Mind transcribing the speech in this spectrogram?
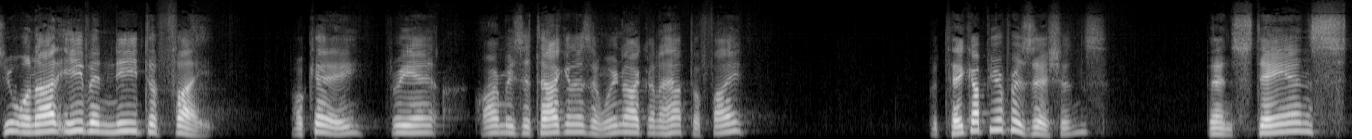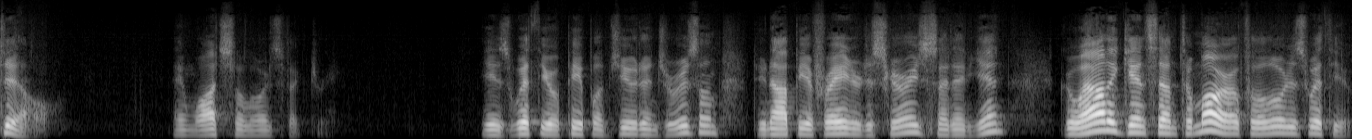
You will not even need to fight. Okay, three armies attacking us, and we're not going to have to fight. But take up your positions, then stand still and watch the Lord's victory. He is with you, people of Judah and Jerusalem. Do not be afraid or discouraged. Said it again. Go out against them tomorrow, for the Lord is with you.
